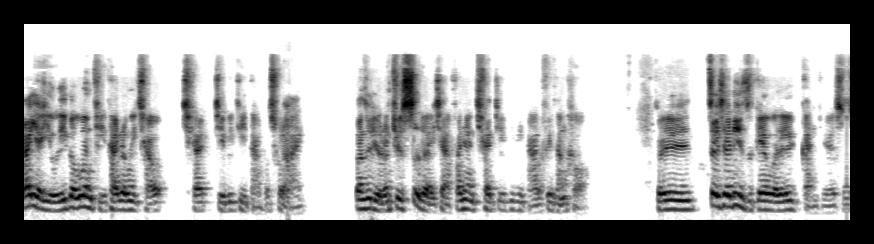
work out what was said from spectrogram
他也有一个问题，他认为乔 ChatGPT 打不出来，但是有人去试了一下，发现 ChatGPT 打得非常好，所以这些例子给我的感觉是，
